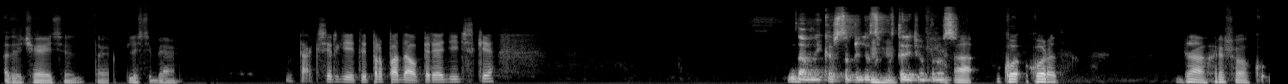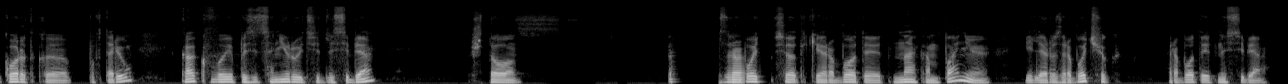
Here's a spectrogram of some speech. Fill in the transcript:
Отвечаете так для себя. Так, Сергей, ты пропадал периодически. Да, мне кажется, придется повторить вопрос. А, коротко. Да, хорошо. Коротко повторю. Как вы позиционируете для себя, что разработчик все-таки работает на компанию или разработчик работает на себя?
